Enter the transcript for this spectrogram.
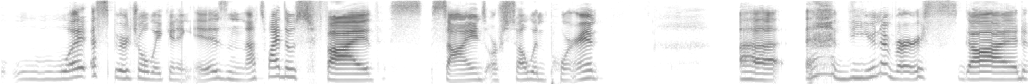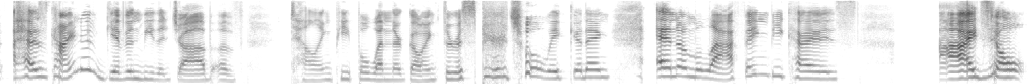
what a spiritual awakening is. And that's why those five s- signs are so important. Uh, the universe, God, has kind of given me the job of telling people when they're going through a spiritual awakening. And I'm laughing because I don't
